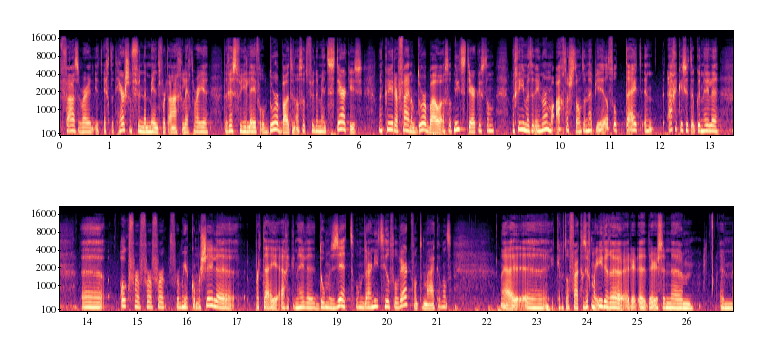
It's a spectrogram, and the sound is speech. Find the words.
fase waarin het echt het hersenfundament wordt aangelegd, waar je de rest van je leven op doorbouwt. En als dat fundament sterk is, dan kun je daar fijn op doorbouwen. Als dat niet sterk is, dan begin je met een enorme achterstand. Dan heb je heel veel tijd. En eigenlijk is het ook een hele. Uh, ook voor, voor, voor, voor meer commerciële partijen eigenlijk een hele domme zet om daar niet heel veel werk van te maken. Want nou ja, uh, ik heb het al vaak gezegd, maar iedere. Er, er is een, um, een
